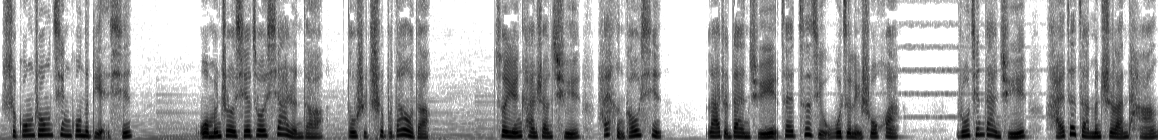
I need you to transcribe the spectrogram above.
是宫中进贡的点心，我们这些做下人的都是吃不到的。翠云看上去还很高兴，拉着淡菊在自己屋子里说话。如今淡菊还在咱们芝兰堂。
